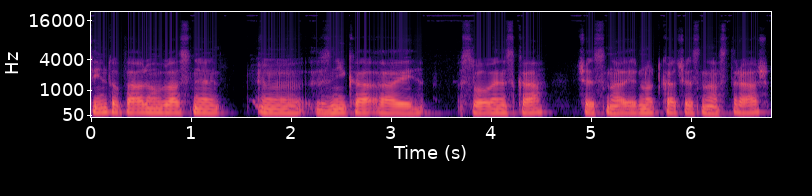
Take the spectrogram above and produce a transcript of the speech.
týmto pádom vlastne e, vzniká aj Slovenská čestná jednotka, čestná stráž,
